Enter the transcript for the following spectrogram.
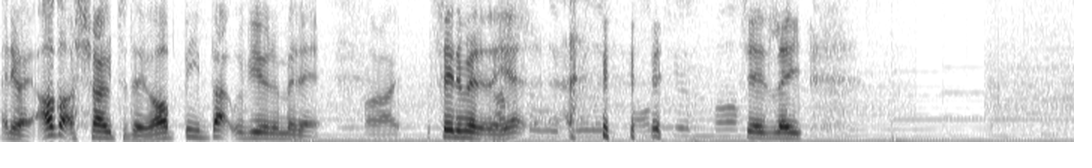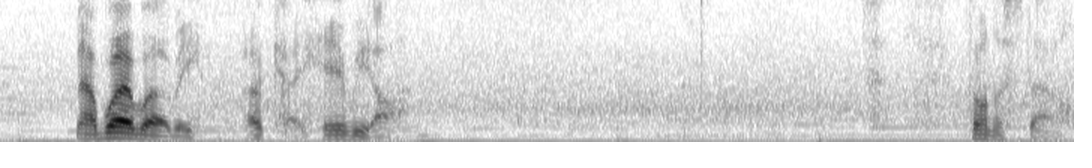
Anyway, I've got a show to do. I'll be back with you in a minute. All right. See you in a minute. Yeah? Absolutely. Cheers, Lee. Now, where were we? Okay, here we are. Don Estelle.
